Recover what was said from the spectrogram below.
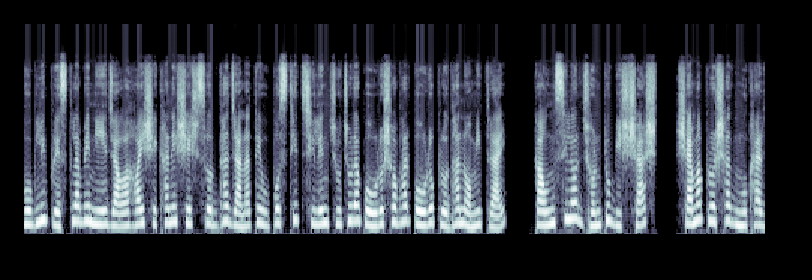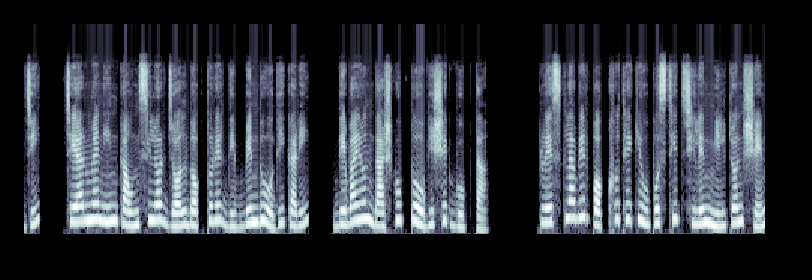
হুগলি প্রেসক্লাবে নিয়ে যাওয়া হয়। সেখানে শেষ শ্রদ্ধা জানাতে উপস্থিত ছিলেন চুচুড়া পৌরসভার পৌর প্রধান অমিত Roy, councillor Jhantu Biswas, Shyamaprasad Mukherjee, chairman in councillor জল দপ্তরের দিব্যেন্দু অধিকারী, দেবায়ন দাশগুপ্ত, অভিষেক গুপ্তা। প্রেসক্লাবের পক্ষ থেকে উপস্থিত ছিলেন মিল্টন সেন,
